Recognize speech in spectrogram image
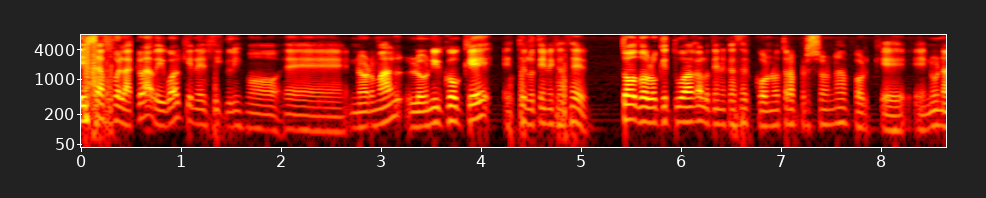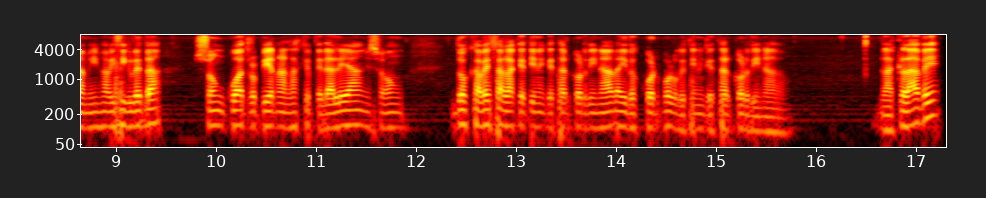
Esa fue la clave, igual que en el ciclismo eh, normal, lo único que este lo tienes que hacer, todo lo que tú hagas lo tienes que hacer con otra persona porque en una misma bicicleta son cuatro piernas las que pedalean y son dos cabezas las que tienen que estar coordinadas y dos cuerpos los que tienen que estar coordinados. La clave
